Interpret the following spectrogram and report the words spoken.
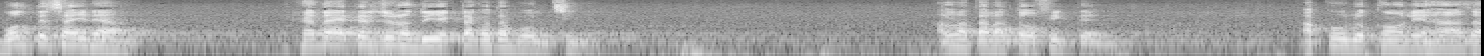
বলতে চাই না, হেদায়তের জন্য দুই একটা কথা বলছি। আল্লাহ তালা তৌফিক দেন। আকুল কৌলি হাজা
